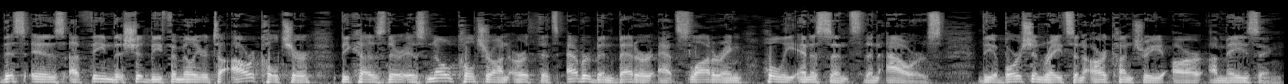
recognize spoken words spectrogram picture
this is a theme that should be familiar to our culture because there is no culture on earth that's ever been better at slaughtering holy innocents than ours. The abortion rates in our country are amazing.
